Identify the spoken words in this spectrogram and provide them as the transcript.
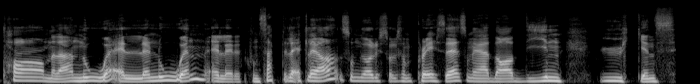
ta med deg noe eller noen, eller et konsept eller et eller annet, som du har lyst til å liksom praise, som er da din ukens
